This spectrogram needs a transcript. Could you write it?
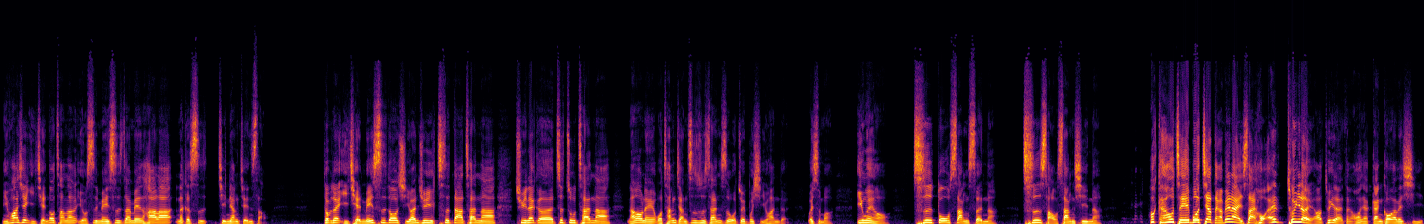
你发现以前都常常有事没事在那边哈拉，那个事尽量减少。对不对？以前没事都喜欢去吃大餐呐，去那个自助餐呐。然后呢，我常讲自助餐是我最不喜欢的。为什么？因为哦，吃多伤身呐，吃少伤心呐。我搞这波叫等下边来晒，好哎推了，然后推了，等下我讲干口那边洗。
